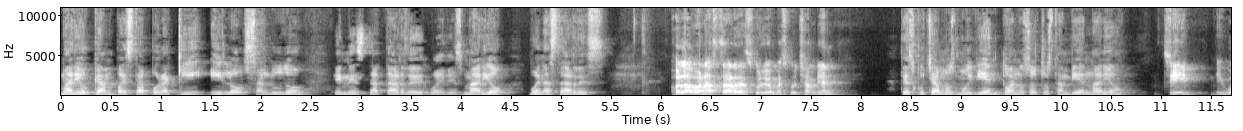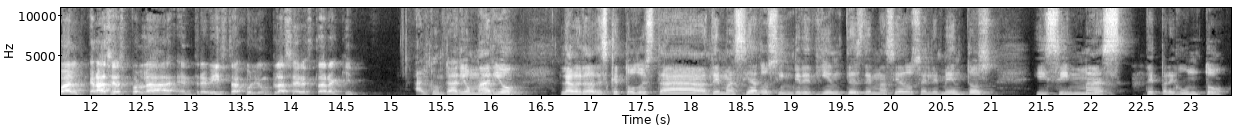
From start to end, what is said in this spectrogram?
Mario Campa está por aquí y lo saludo en esta tarde de jueves. Mario, buenas tardes. Hola, buenas tardes, Julio. ¿Me escuchan bien? Te escuchamos muy bien, tú a nosotros también, Mario. Sí, igual. Gracias por la entrevista, Julio. Un placer estar aquí. Al contrario, Mario, la verdad es que todo está demasiados ingredientes, demasiados elementos y sin más te pregunto,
